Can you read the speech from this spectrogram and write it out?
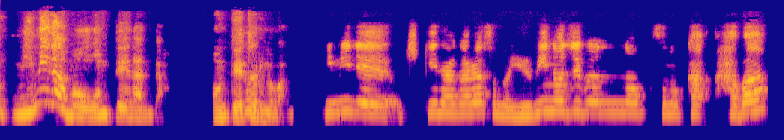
の耳がもう音程なんだ。音程取るのは。耳で聞きながら、その指の自分の、そのか、幅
